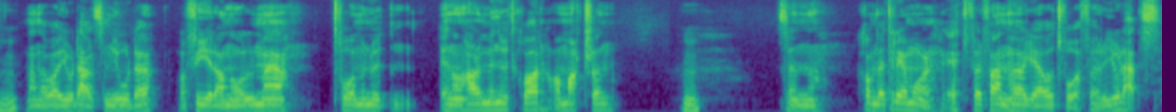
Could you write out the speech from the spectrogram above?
Mm. Men det var Jordell som gjorde. Och 4-0 med två minuter, en och en halv minut kvar av matchen. Mm. Sen kom det tre mål. Ett för fem höga och två för Jordells.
